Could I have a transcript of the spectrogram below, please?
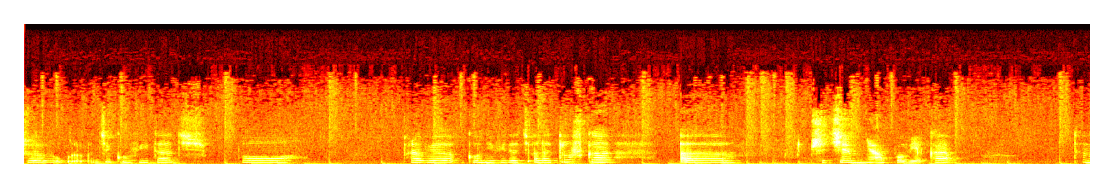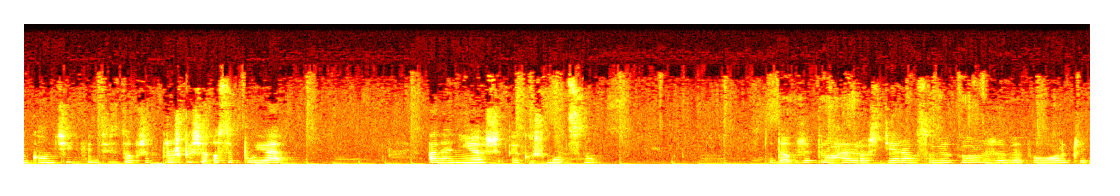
Czy w ogóle będzie go widać, bo prawie go nie widać, ale troszkę e, przyciemnia powiekę ten kącik, więc jest dobrze. Troszkę się osypuje, ale nie aż jakoś mocno. To dobrze, trochę rozcieram sobie go, żeby połączyć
